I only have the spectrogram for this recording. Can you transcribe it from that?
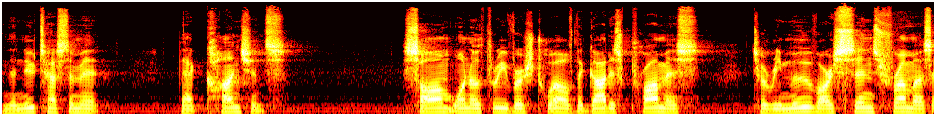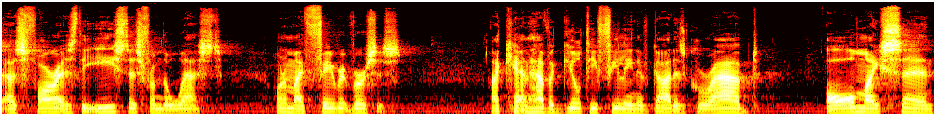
In the New Testament, that conscience. Psalm 103, verse 12, that God has promised to remove our sins from us as far as the east is from the west. One of my favorite verses. I can't have a guilty feeling if God has grabbed all my sin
